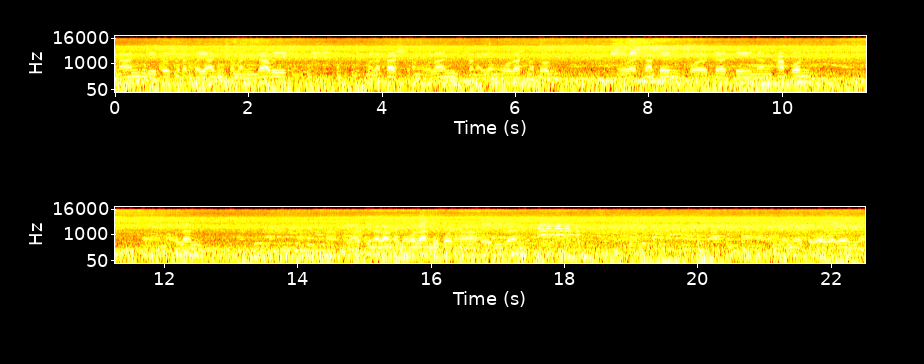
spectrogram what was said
tanan dito sa Dagbayan sa Mandawi. Malakas ang ulan sa ngayong oras na to. Oras natin 4.30 ng hapon. Oh, maulan. Palagi na lang umuulan dito mga kaibigan. Tingnan nyo, kawawa yun. No?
